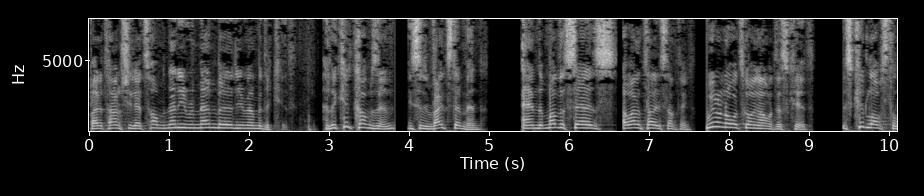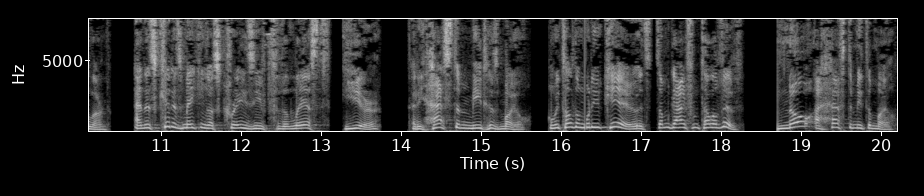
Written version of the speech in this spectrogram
by the time she gets home. And then he remembered, he remembered the kid. And the kid comes in, he says, invites them in. And the mother says, I want to tell you something. We don't know what's going on with this kid. This kid loves to learn. And this kid is making us crazy for the last year that he has to meet his moil. And we told him, what do you care? It's some guy from Tel Aviv. No, I have to meet the moil.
